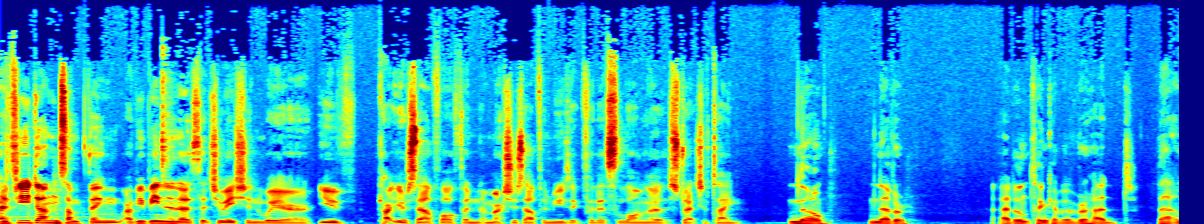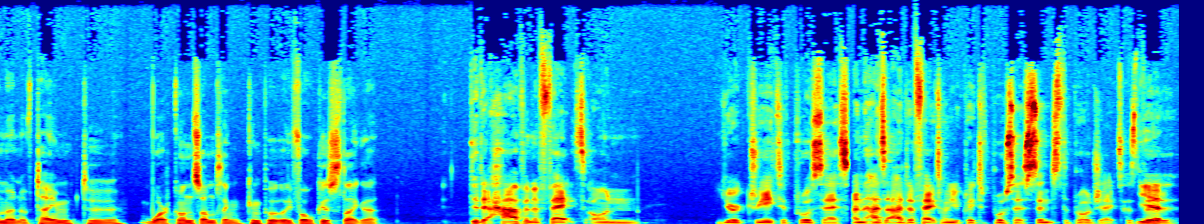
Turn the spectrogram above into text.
Have you done something? Have you been in a situation where you've cut yourself off and immerse yourself in music for this long a stretch of time? No, never. I don't think I've ever had that amount of time to work on something completely focused like that. Did it have an effect on your creative process, and has it had an effect on your creative process since the project? Has Yeah, the,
